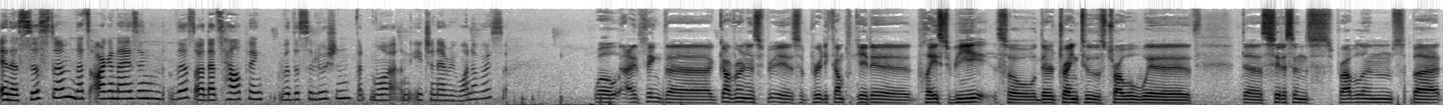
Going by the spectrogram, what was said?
in a system that's organizing this or that's helping with the solution but more on each and every one of us well, I think the governance is a pretty complicated place to be. So they're trying to struggle with the citizens' problems, but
